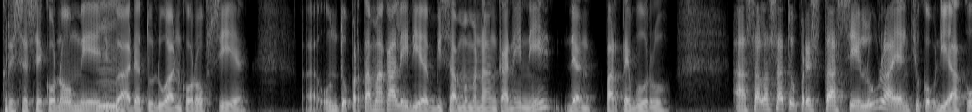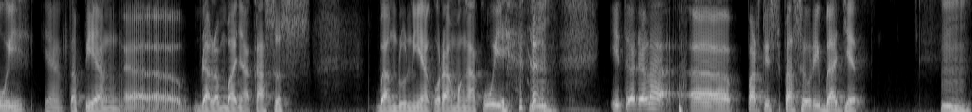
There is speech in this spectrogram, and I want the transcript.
krisis ekonomi Hmm. juga ada tuduhan korupsi ya. Eh, Untuk pertama kali dia bisa memenangkan ini dan Partai Buruh. Ah, salah satu prestasi Lula yang cukup diakui ya, tapi yang eh, dalam banyak kasus Bank Dunia kurang mengakui Hmm. itu adalah eh, participatory budget. Hmm.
